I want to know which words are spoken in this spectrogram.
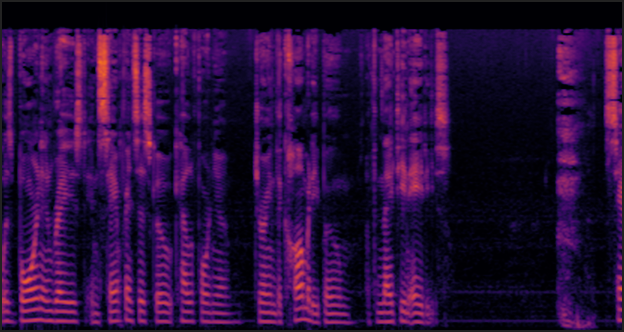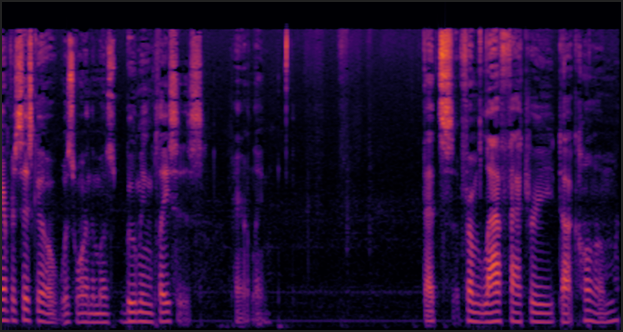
was born and raised in San Francisco, California during the comedy boom of the 1980s. San Francisco was one of the most booming places, apparently. That's from laughfactory.com.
